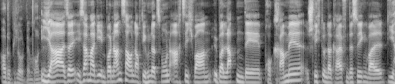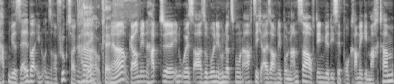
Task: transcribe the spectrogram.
Autopiloten im Grunde. Ja, also ich sag mal, die Bonanza und auch die 182 waren überlappende Programme, schlicht und ergreifend deswegen, weil die hatten wir selber in unserer Flugzeughalle. Ah, okay. Ja, Garmin hat äh, in den USA sowohl eine 182 als auch eine Bonanza, auf denen wir diese Programme gemacht haben.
